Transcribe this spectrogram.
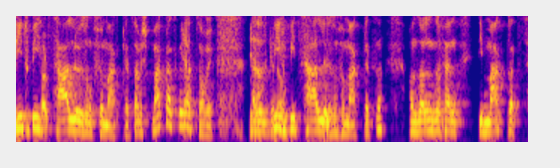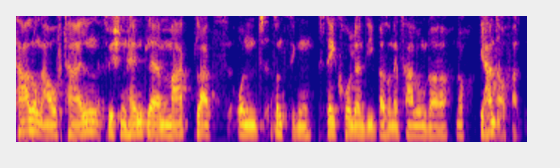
B2B-Zahllösung für Marktplätze. Habe ich Marktplatz gesagt? Ja. Sorry. Also ja, genau. B2B-Zahllösung für Marktplätze und sollen insofern die Marktplatzzahlung aufteilen zwischen Händler, Marktplatz und sonstigen Stakeholdern, die bei so einer Zahlung da noch die Hand aufhalten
